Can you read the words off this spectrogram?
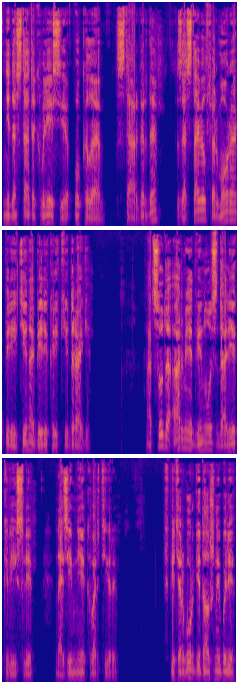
недостаток в лесе около Старгарда заставил Фермора перейти на берег реки Драги. Отсюда армия двинулась далее к Висле, на зимние квартиры. В Петербурге должны были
